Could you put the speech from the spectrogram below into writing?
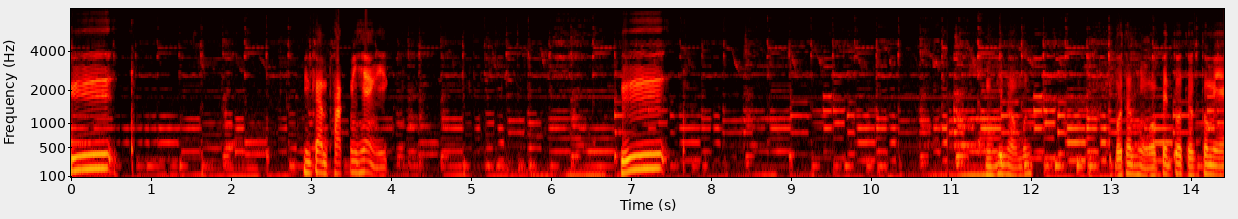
鱼。 มีการพักมีแห้งอีกอือมึงพี่น้องมึงบทันหัวเป็นตัวเถิกตัวเมีย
